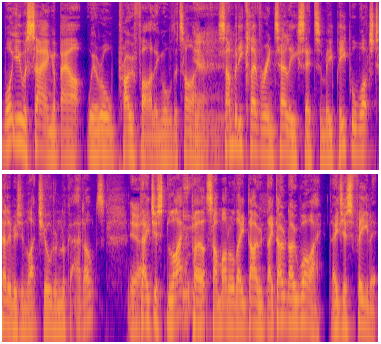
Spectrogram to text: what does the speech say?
what you were saying about we're all profiling all the time. Yeah, yeah, Somebody clever in telly said to me, people watch television like children look at adults. Yeah. They just like per- someone or they don't. They don't know why. They just feel it.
